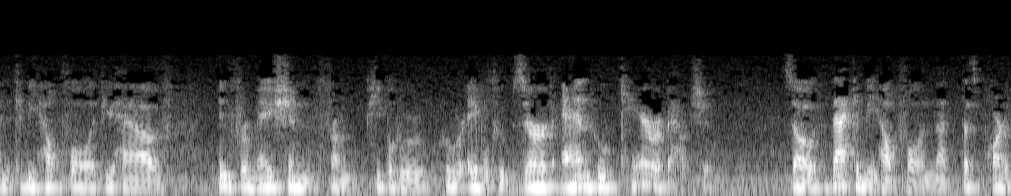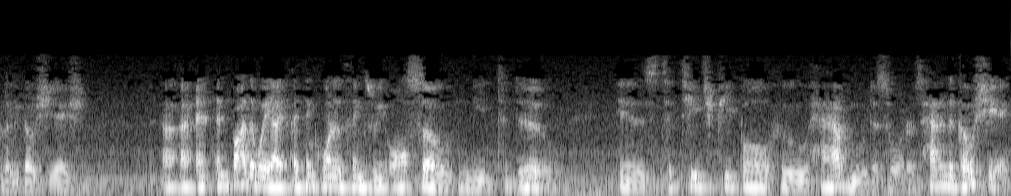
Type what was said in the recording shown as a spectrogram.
and it can be helpful if you have information from people who, who are able to observe and who care about you. So that can be helpful, and that, that's part of the negotiation. Uh, uh, and, and, by the way, I, I, think one of the things we also need to do is to teach people who have mood disorders how to negotiate,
